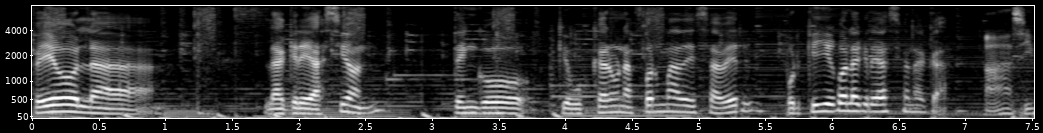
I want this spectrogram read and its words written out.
veo la, la creación, tengo que buscar una forma de saber por qué llegó la creación acá. Ah, sí.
